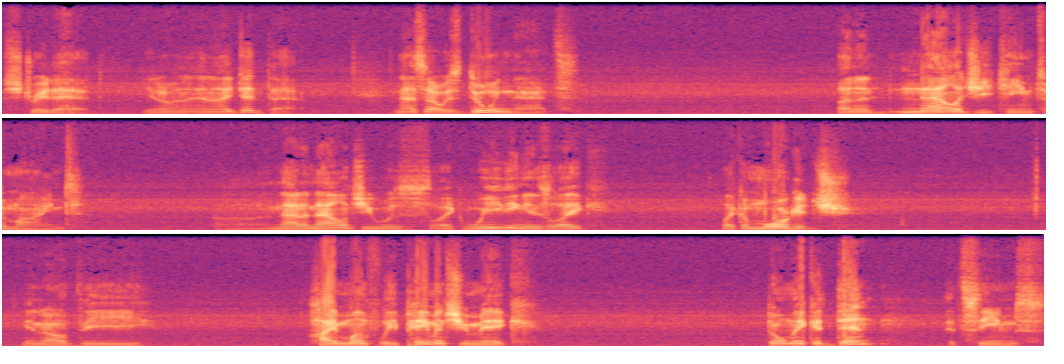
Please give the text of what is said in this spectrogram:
straight ahead. You know, and, and I did that. And as I was doing that, an analogy came to mind. Uh, and that analogy was like weeding is like like a mortgage. You know, the high monthly payments you make don't make a dent it seems,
